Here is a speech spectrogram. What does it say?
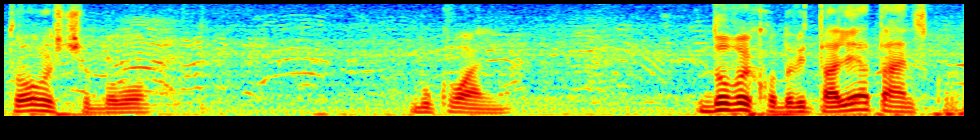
того, що було буквально до виходу Віталія Танського.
